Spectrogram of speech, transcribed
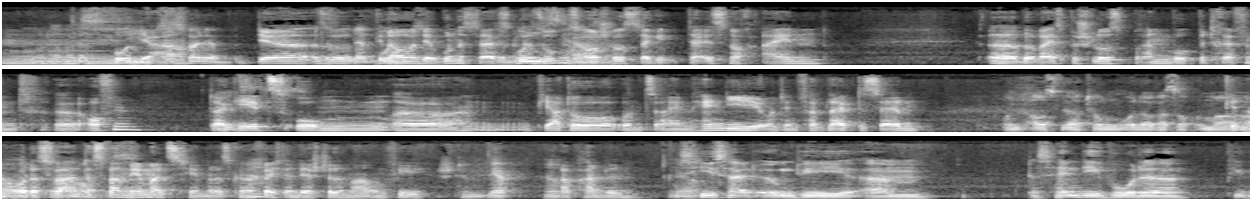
Oder war das Bund? Ja, Das war der- der, also der genau, Bund. der Bundestagsuntersuchungsausschuss, da, gibt- da ist noch ein äh, Beweisbeschluss Brandenburg betreffend äh, offen. Da Als- geht's um äh, Piatto und sein Handy und den Verbleib desselben. Und Auswertungen oder was auch immer. Genau, das war, das war mehrmals Thema. Das können wir vielleicht an der Stelle mal irgendwie Stimmt. Ja. ja. abhandeln. Es Ja. hieß halt irgendwie, ähm, das Handy wurde, wie,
